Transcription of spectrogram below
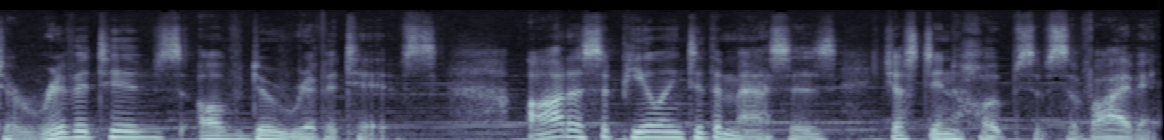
derivatives of derivatives, artists appealing to the masses just in hopes of surviving.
